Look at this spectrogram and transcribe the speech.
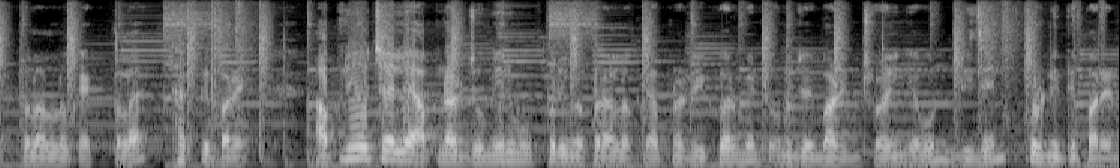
একতলার লোক একতলায় থাকতে পারে। আপনিও চাইলে আপনার জমির পরিমাপের আলোকে আপনার রিকোয়ারমেন্ট অনুযায়ী বাড়ির ড্রয়িং এবং ডিজাইন করে নিতে পারেন।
